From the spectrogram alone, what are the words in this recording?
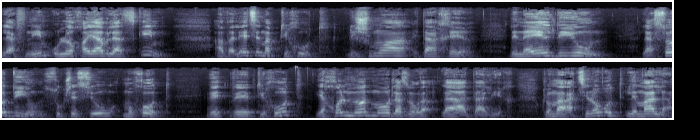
להפנים, הוא לא חייב להסכים, אבל עצם הפתיחות, לשמוע את האחר, לנהל דיון, לעשות דיון, סוג של סיור מוחות ופתיחות, יכול מאוד מאוד לעזור לתהליך. כלומר, הצינורות למעלה.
